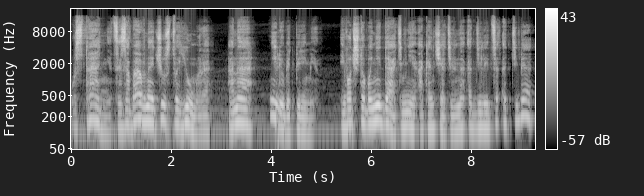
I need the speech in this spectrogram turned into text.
«У странницы забавное чувство юмора. Она не любит перемен. И вот чтобы не дать мне окончательно отделиться от тебя,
